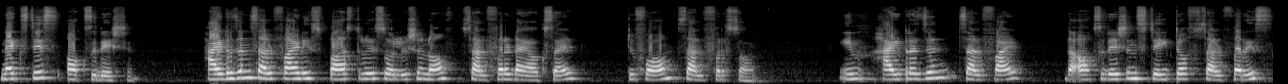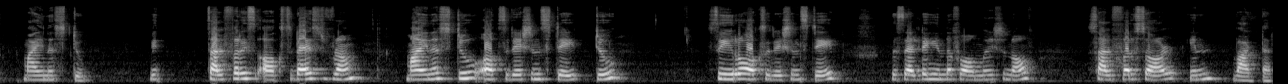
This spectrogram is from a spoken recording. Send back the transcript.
Next is oxidation. Hydrogen sulfide is passed through a solution of sulfur dioxide to form sulfur sol. In hydrogen sulfide, the oxidation state of sulfur is minus 2 With sulfur is oxidized from minus 2 oxidation state to 0 oxidation state resulting in the formation of sulfur sol in water.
